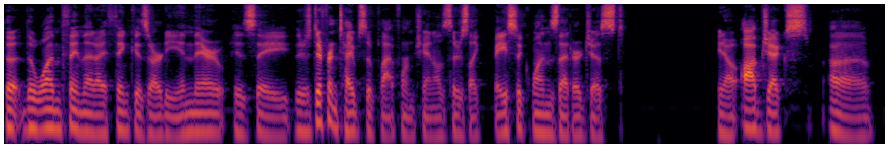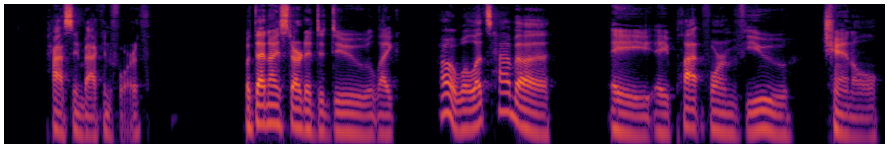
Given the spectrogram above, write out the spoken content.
the the one thing that I think is already in there is a there's different types of platform channels. There's like basic ones that are just you know objects uh passing back and forth but then i started to do like oh well let's have a a a platform view channel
